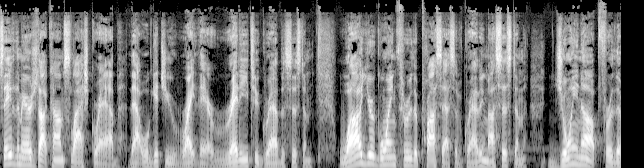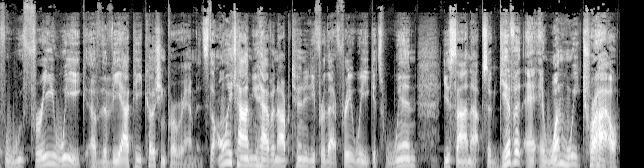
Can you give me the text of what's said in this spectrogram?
savethemarriage.com slash grab. That will get you right there, ready to grab the system. While you're going through the process of grabbing my system, join up for the free week of the VIP coaching program. It's the only time you have an opportunity for that free week. It's when you sign up. So give it a, a one week trial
